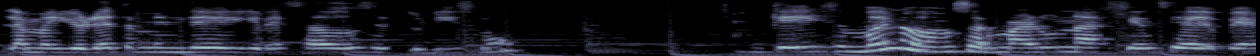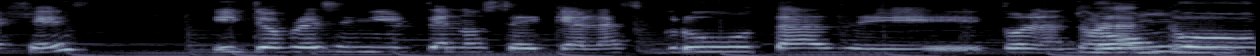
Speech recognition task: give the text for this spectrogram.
la mayoría también de egresados de turismo, que dicen, bueno, vamos a armar una agencia de viajes y te ofrecen irte, no sé, que a las grutas de Tolantongo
